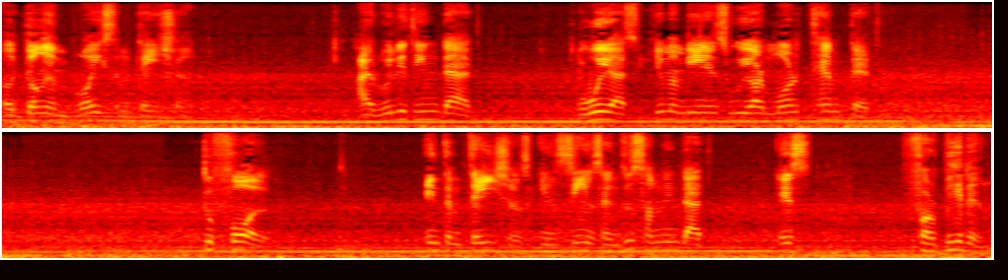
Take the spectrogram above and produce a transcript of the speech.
or don't embrace temptation. I really think that we as human beings we are more tempted to fall in temptations, in sins, and do something that is forbidden.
